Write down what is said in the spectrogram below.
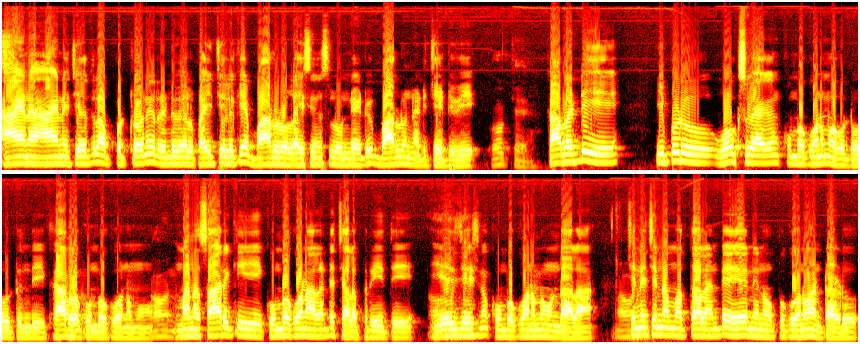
ఆయన ఆయన చేతిలో అప్పట్లోనే రెండు వేల పైచీలకే బార్లు లైసెన్సులు ఉండేటివి బార్లు నడిచేటివి. కాబట్టి ఇప్పుడు వోక్స్ వ్యాగన్ కుంభకోణం ఒకటి ఒకటి ఉంది. కార్ల కుంభకోణము. మన సారికి కుంభకోణాలంటే చాలా ప్రీతి. ఏది చేసినా కుంభకోణమే ఉండాలా? చిన్న చిన్న మొత్తాలంటే నేను ఒప్పుకోను అంటాడు.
